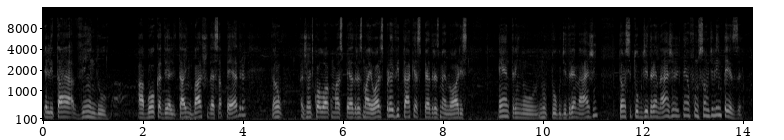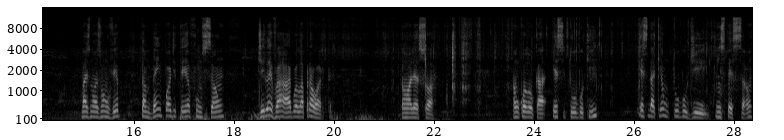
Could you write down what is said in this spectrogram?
Ele está vindo a boca dele está embaixo dessa pedra, então a gente coloca umas pedras maiores para evitar que as pedras menores entrem no, no tubo de drenagem. Então esse tubo de drenagem ele tem a função de limpeza. Mas nós vamos ver, também pode ter a função de levar água lá para a horta. Então olha só, vamos colocar esse tubo aqui. Esse daqui é um tubo de inspeção.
